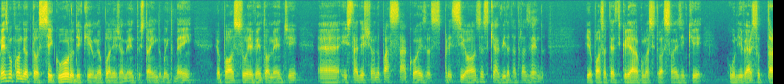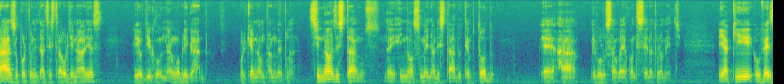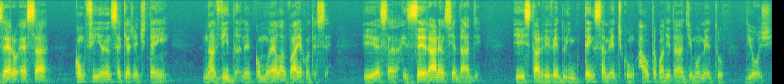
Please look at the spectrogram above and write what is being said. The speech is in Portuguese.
Mesmo quando eu estou seguro de que o meu planejamento está indo muito bem, eu posso eventualmente é, estar deixando passar coisas preciosas que a vida está trazendo. Eu posso até criar algumas situações em que o universo traz oportunidades extraordinárias e eu digo não, obrigado, porque não está no meu plano. Se nós estamos né, em nosso melhor estado o tempo todo, é, a evolução vai acontecer naturalmente. E aqui o V0, essa confiança que a gente tem na vida, né? como ela vai acontecer. E essa e zerar a ansiedade e estar vivendo intensamente, com alta qualidade, o momento de hoje.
